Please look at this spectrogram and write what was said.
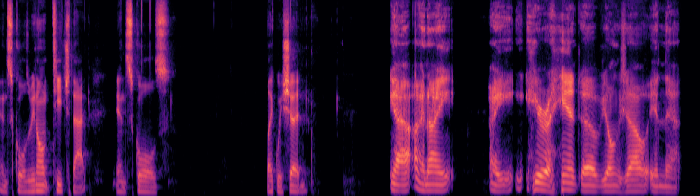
in schools. We don't teach that in schools like we should. Yeah, and I I hear a hint of Yong Zhao in that.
